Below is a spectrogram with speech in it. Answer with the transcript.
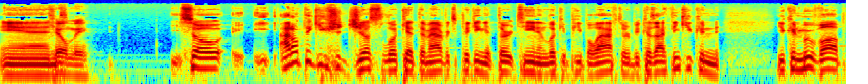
and Kill me. so I don't think you should just look at the Mavericks picking at 13 and look at people after because I think you can you can move up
